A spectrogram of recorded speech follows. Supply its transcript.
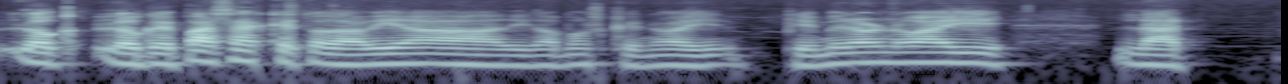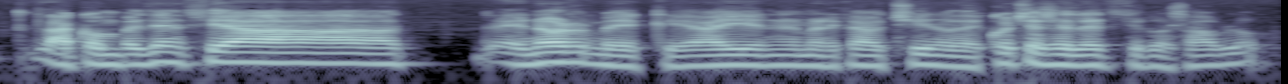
Lo, lo, que pasa es que todavía, digamos que no hay, primero no hay la, la competencia enorme que hay en el mercado chino de coches eléctricos, hablo,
